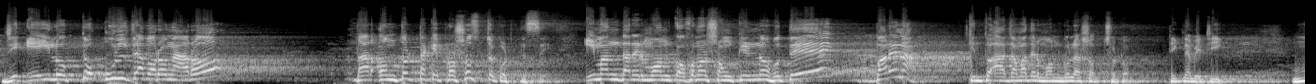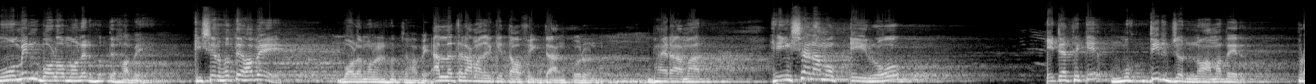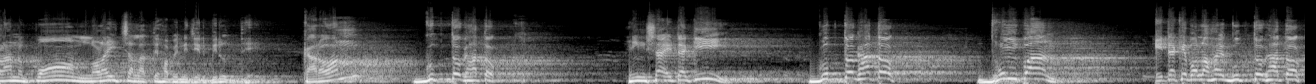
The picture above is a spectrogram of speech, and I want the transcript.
যে এই লোক তো উল্টা বরং আরও তার অন্তরটাকে প্রশস্ত করতেছে। ইমানদারের মন কখনো সংকীর্ণ হতে পারে না, কিন্তু আজ আমাদের মনগুলা সব ছোট। ঠিক না ঠিক? মমিন বড় মনের হতে হবে। কিসের হতে হবে? বড় মনের হতে হবে। আল্লাহ তালা আমাদেরকে তৌফিক দান করুন। ভাইরা আমার হিংসা নামক এই রোগ, এটা থেকে মুক্তির জন্য আমাদের প্রাণপণ লড়াই চালাতে হবে নিজের বিরুদ্ধে। কারণ গুপ্তঘাতক, হিংসা এটা কি? গুপ্তঘাতক, ধূমপান, এটাকে বলা হয় গুপ্তঘাতক,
